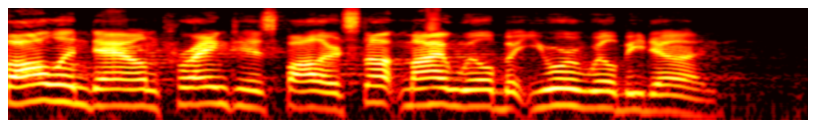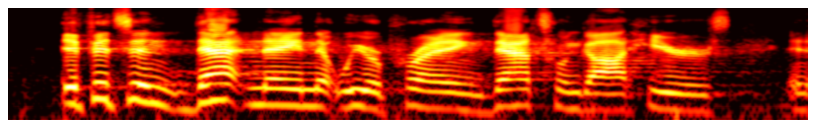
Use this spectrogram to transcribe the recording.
fallen down praying to his Father, it's not my will, but your will be done. If it's in that name that we are praying, that's when God hears and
